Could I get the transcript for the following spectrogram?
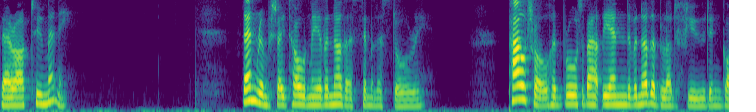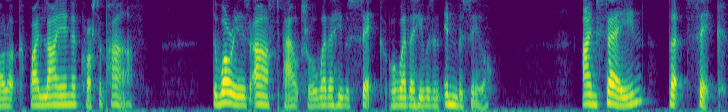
there are too many. Then Rinpoche told me of another similar story. Paltrul had brought about the end of another blood feud in Golok by lying across a path. The warriors asked Paltrul whether he was sick or whether he was an imbecile. I'm sane, but sick,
